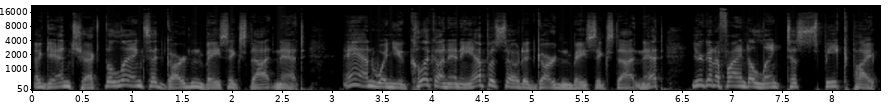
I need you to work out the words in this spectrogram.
Again, check the links at gardenbasics.net. And when you click on any episode at gardenbasics.net, you're going to find a link to SpeakPipe,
